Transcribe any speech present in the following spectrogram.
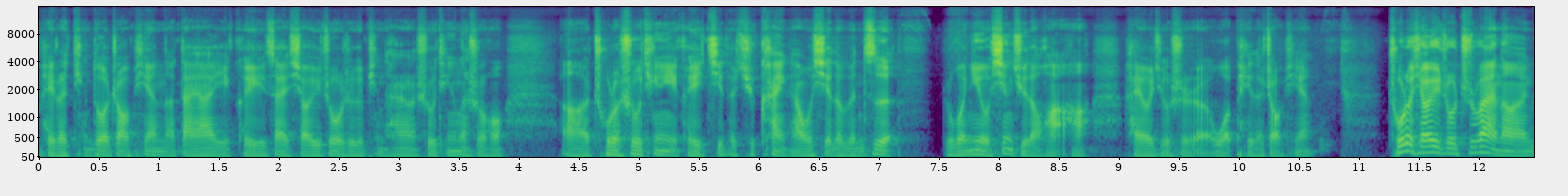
配了挺多照片的，大家也可以在小宇宙这个平台上收听的时候，呃，除了收听，也可以记得去看一看我写的文字。如果你有兴趣的话，哈，还有就是我配的照片。除了小宇宙之外呢，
